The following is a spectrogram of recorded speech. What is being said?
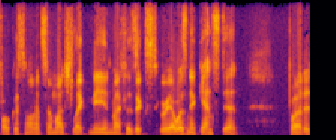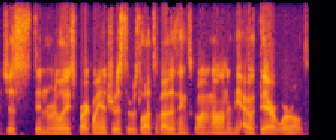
focus on it so much. Like me and my physics degree, I wasn't against it, but it just didn't really spark my interest. There was lots of other things going on in the out there world.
